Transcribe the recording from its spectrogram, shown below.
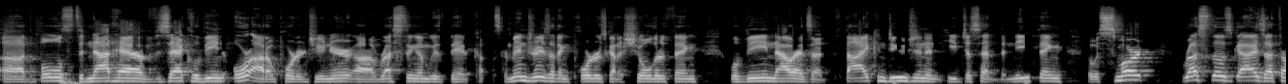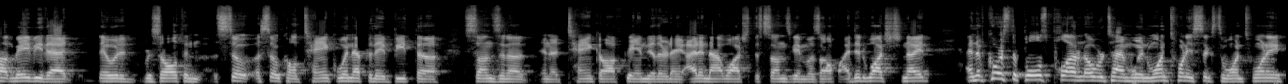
Uh, the Bulls did not have Zach LaVine or Otto Porter Jr. Uh, resting them because they had some injuries. I think Porter's got a shoulder thing. LaVine now has a thigh contusion, and he just had the knee thing. It was smart. Rest those guys, I thought maybe that they would result in a, so, a so-called tank win after they beat the Suns in a in a tank off game the other day. I did not watch the Suns game; it was off. I did watch tonight, and of course the Bulls pull out an overtime win, one twenty six to one twenty.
